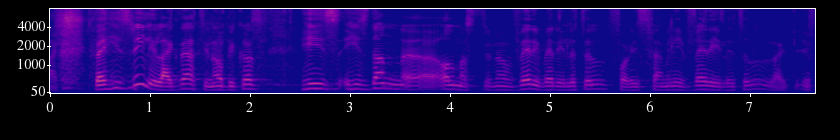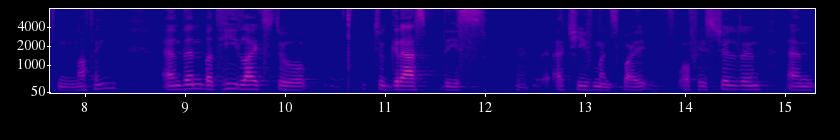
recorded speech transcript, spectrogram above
like. But he's really like that you know because he's he's done uh, almost you know very very little for his family very little like if nothing. And then but he likes to to grasp these achievements by, of his children and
